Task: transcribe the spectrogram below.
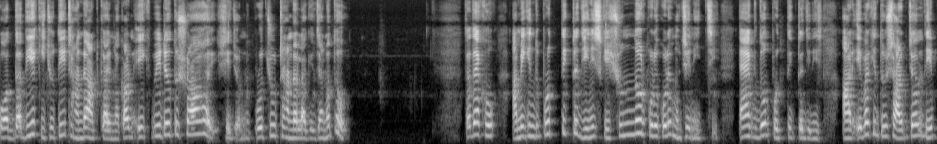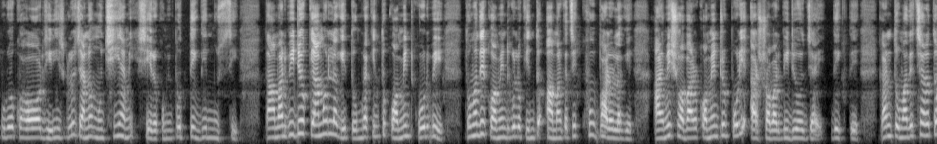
পর্দা দিয়ে কিছুতেই ঠান্ডা আটকায় না, কারণ এই বেডেও তো শোয়া হয় সেজন্য প্রচুর ঠান্ডা লাগে, জানো তো? তা দেখো, আমি কিন্তু প্রত্যেকটা জিনিসকে সুন্দর করে করে মুছে নিচ্ছি। একদম প্রত্যেকটা জিনিস। আর এবার কিন্তু সার্ফ জল দিয়ে পুরো ঘর, জিনিসগুলো যেন মুছি আমি সেরকমই প্রত্যেক দিন মুছছি। তা আমার ভিডিও কেমন লাগে তোমরা কিন্তু কমেন্ট করবে। তোমাদের কমেন্টগুলো কিন্তু আমার কাছে খুব ভালো লাগে। আর আমি সবার কমেন্টও পড়ি আর সবার ভিডিও যাই দেখতে। কারণ তোমাদের ছাড়া তো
